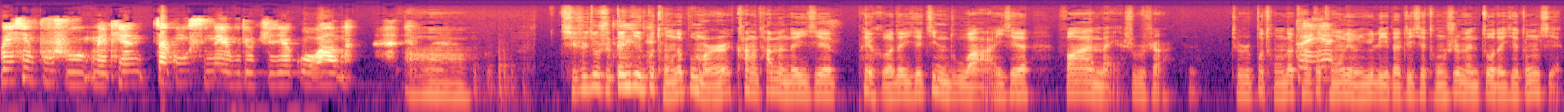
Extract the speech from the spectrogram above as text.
微信部署每天在公司内部就直接过万了，啊，其实就是跟进不同的部门，看看他们的一些配合的一些进度啊，一些方案呗，是不是？就是不同的看不同领域里的这些同事们做的一些东西。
